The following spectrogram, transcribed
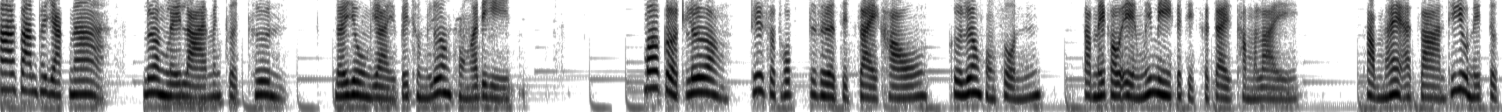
อาซานพยักหน้า เรื่องร้ายๆมันเกิดขึ้น และโยงใหญ่ไปถึงเรื่องของอดีต เมื่อเกิดเรื่องที่สะทบเทือนจิตใจเขาคือเรื่องของสนทำให้เขาเองไม่มีกระจิตกระใจทำอะไรทำให้อาจารย์ที่อยู่ในตึก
